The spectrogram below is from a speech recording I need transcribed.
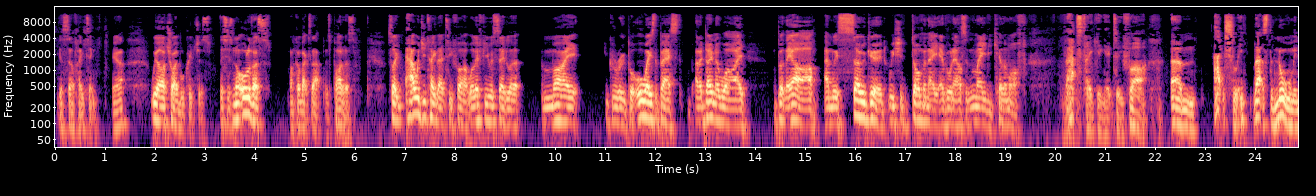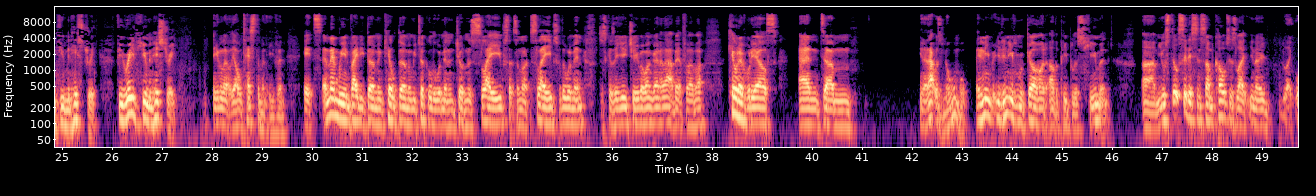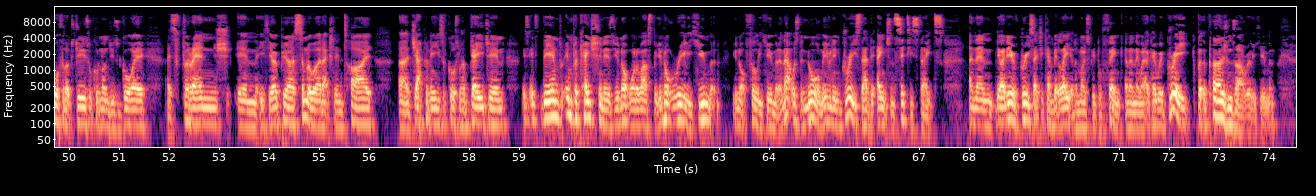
You're self-hating. Yeah. We are tribal creatures. This is not all of us. I'll come back to that. It's part of us. So how would you take that too far? Well, if you were said, look, my group are always the best, and I don't know why, but they are, and we're so good, we should dominate everyone else and maybe kill them off that's taking it too far. Um, actually, that's the norm in human history. If you read human history, even like the Old Testament even, it's, and then we invaded them and killed them and we took all the women and children as slaves. That's not slaves for the women, just because of YouTube. I won't go into that a bit further. Killed everybody else. And, um, you know, that was normal. Didn't even, you didn't even regard other people as human. Um, you'll still see this in some cultures, like, you know, like Orthodox Jews will call non-Jews goy. It's Ferenj in Ethiopia, similar word actually in Thai. Uh, Japanese, of course, will have Gaijin. It's, it's the impl implication is you're not one of us, but you're not really human. You're not fully human, and that was the norm. Even in Greece, they had the ancient city-states, and then the idea of Greece actually came a bit later than most people think. And then they went, okay, we're Greek, but the Persians aren't really human.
